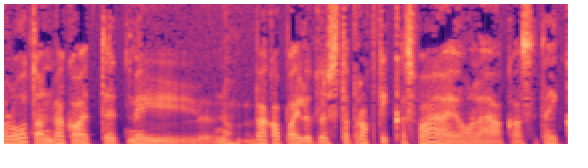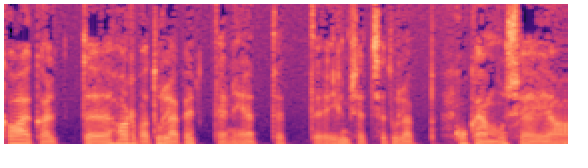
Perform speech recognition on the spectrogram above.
ma loodan väga, et, et meil noh, väga paljudel seda praktikas vaja ei ole, aga seda ikka aeg-ajalt harva tuleb ette, nii et, et ilmselt see tuleb kogemuse ja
